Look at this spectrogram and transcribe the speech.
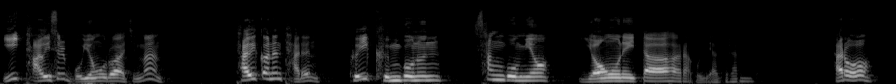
이 다윗을 모형으로 하지만 다윗과는 다른 그의 근본은 상고며 영혼에 있다라고 이야기를 합니다. 바로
